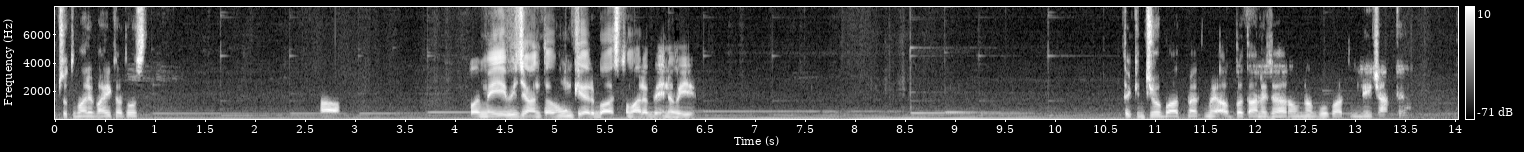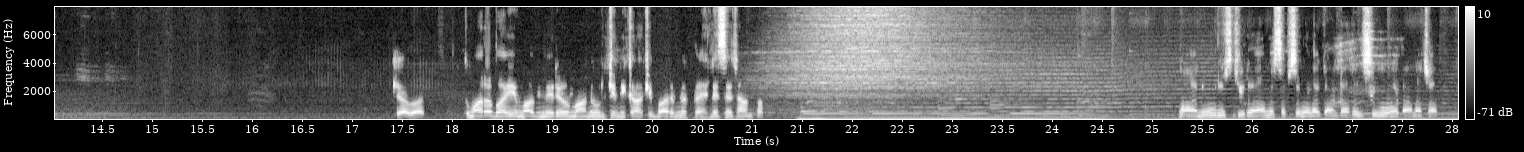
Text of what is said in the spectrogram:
जो तुम्हारे भाई का दोस्त हाँ। और मैं ये भी जानता हूँ कि अरबाज तुम्हारा बहनोई है। लेकिन जो बात मैं तुम्हें अब बताने जा रहा हूँ ना वो बात तुम नहीं जानते? क्या बात? तुम्हारा भाई इमाद मेरे और मानूर के निकाह के बारे में पहले से जानता। मानूर उसकी राह में सबसे बड़ा कांटा था जिसे वो हटाना चाहता।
